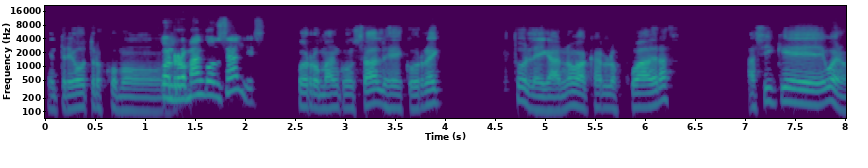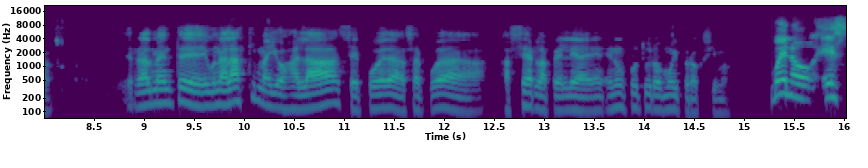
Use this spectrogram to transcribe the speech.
entre otros, como... Con Román González. Con Román González, es correcto, le ganó a Carlos Cuadras. Así que, bueno, realmente una lástima y ojalá se pueda, se pueda hacer la pelea en, un futuro muy próximo. Bueno, es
